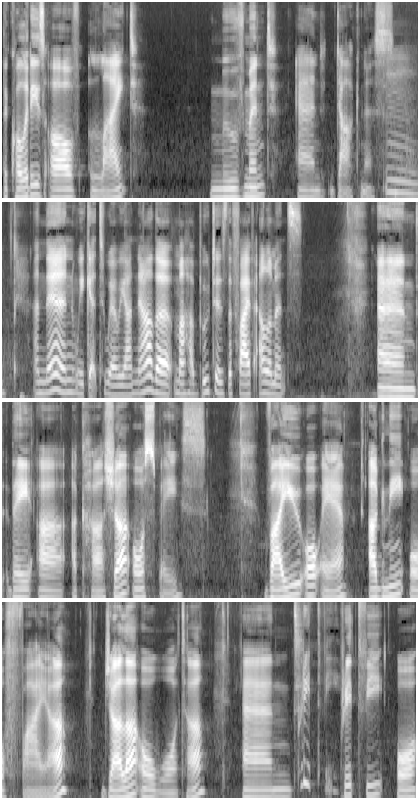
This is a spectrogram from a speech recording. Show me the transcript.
the qualities of light, movement, and darkness. Mm. And then we get to where we are now: the Mahabhutas, the five elements. And they are Akasha or space, Vayu or air, Agni or fire, Jala or water, and Prithvi. Prithvi or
